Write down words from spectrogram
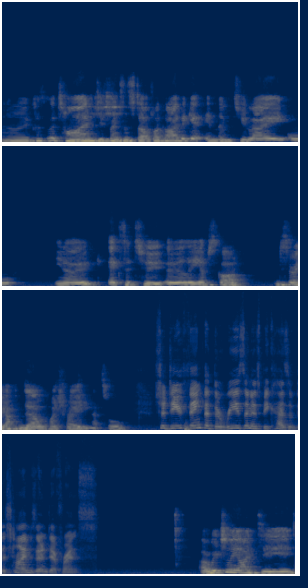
I know, because of the time difference and stuff, like I either get in them too late or, you know, exit too early. I've just got, I'm just very up and down with my trading, that's all. So do you think that the reason is because of the time zone difference? Originally I did,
